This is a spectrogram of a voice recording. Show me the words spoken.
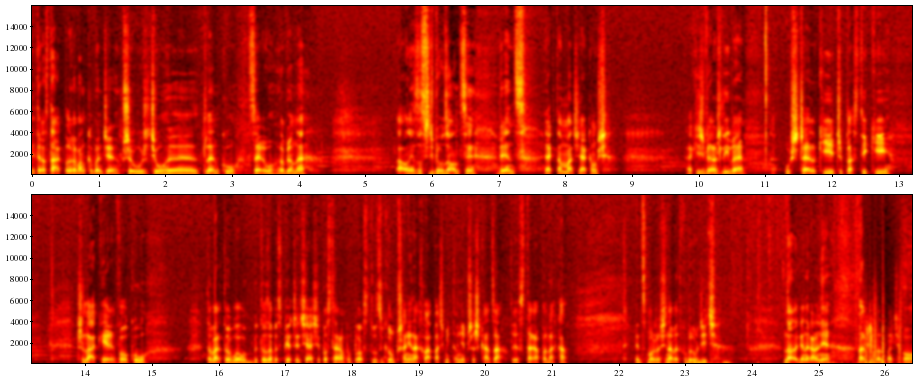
I teraz tak, polerowanko będzie przy użyciu y, tlenku ceru robione. A on jest dosyć brudzący, więc jak tam macie jakąś jakieś wrażliwe uszczelki, czy plastiki, czy lakier wokół, to warto byłoby to zabezpieczyć. Ja się postaram po prostu z grubsza nie nachlapać, mi to nie przeszkadza. To jest stara padaka, więc może się nawet pobrudzić. No ale generalnie warto zadbać o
